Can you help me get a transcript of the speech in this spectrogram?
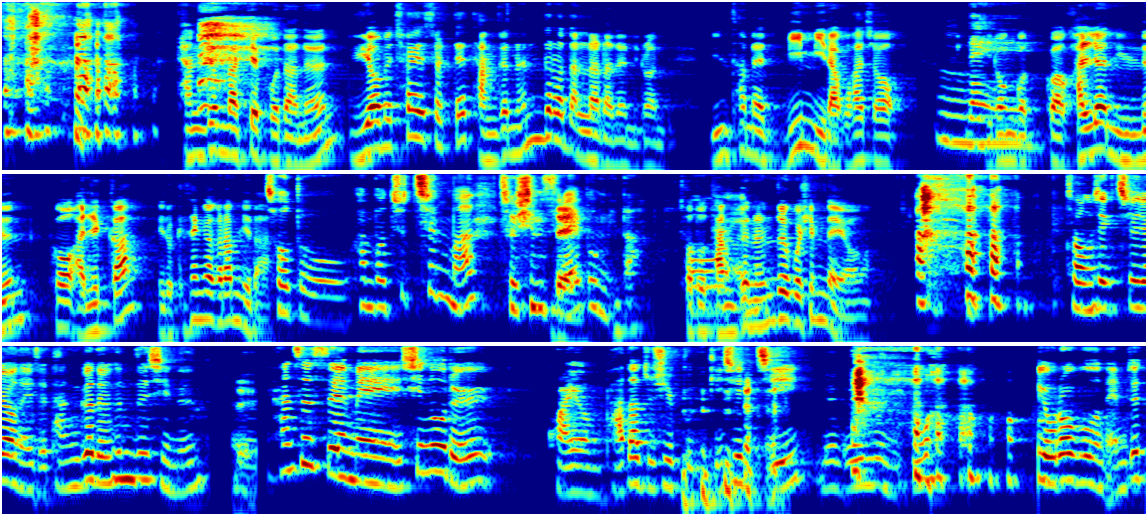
당근 마켓보다는 위험에 처했을 때 당근을 흔들어 달라라는 이런 인터넷 밈이라고 하죠. 음. 네. 이런 것과 관련 있는 거 아닐까 이렇게 생각을 합니다. 저도 한번 추측만 조심스레 네. 해봅니다. 저도 어, 당근을 엔- 흔들고 싶네요. 정식 출연에 이제 당근을 흔드시는 네. 한스 쌤의 신호를 과연 받아주실 분이 계실지 는 의문이고 여러분 MZ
